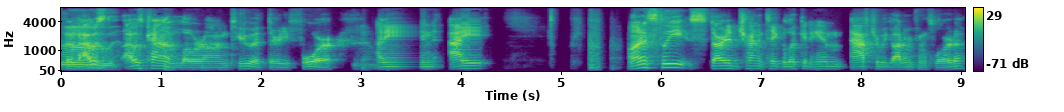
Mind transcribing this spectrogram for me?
Look, I was I was kind of lower on him too at 34. Yeah. I mean, I honestly started trying to take a look at him after we got him from Florida.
